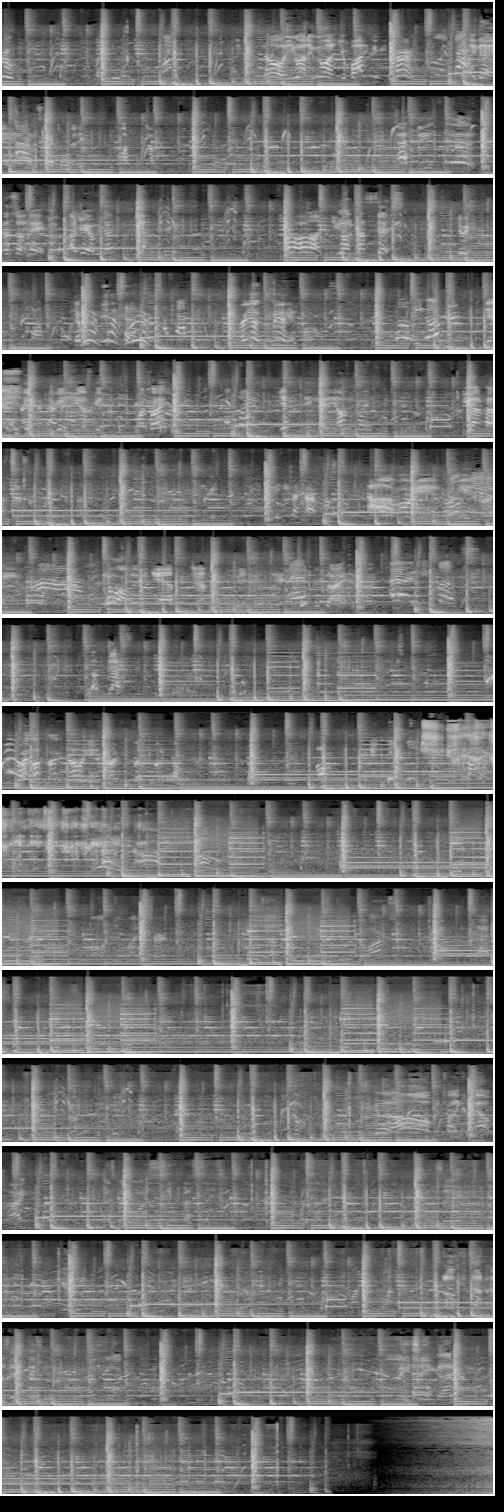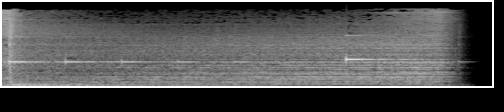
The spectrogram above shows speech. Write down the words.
No, you want it. You want it. Your body can be turned Like that. like that. Yeah. Ready? Watch, go. That's it. That's all. Hey, Roger, are we done? Yeah. Here you go. Hold on, hold on. You gotta pass the test. Come here. Come here. Yeah, come here. Hurry up. Come here. Well, we go now? Yeah, you're good. You're good. You guys good. You wanna try it? That's right. Yeah, yeah, yeah. Y'all can play. You gotta pass the test. Ah, okay, okay, okay. Come on. Yeah. yeah. Uh, bucks. That's it. Wait, I'm back now again. like out, alright?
